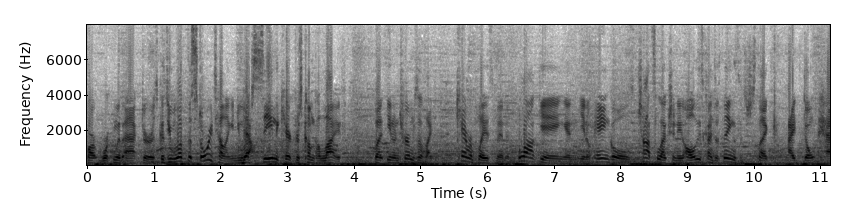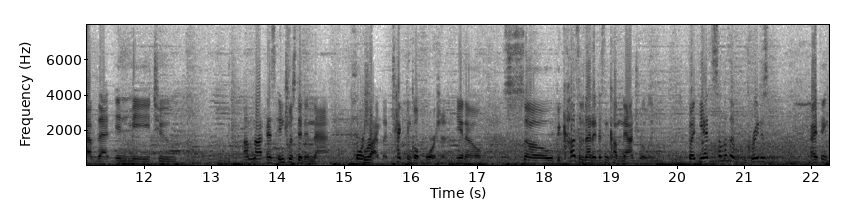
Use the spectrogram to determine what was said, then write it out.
part working with actors because you love the storytelling and you Yeah. love seeing the characters come to life. But you know, in terms of like camera placement and blocking and you know angles, shot selection, and all these kinds of things, it's just like I don't have that in me to. I'm not as interested in that portion, Right. the technical portion, you know. So because of that, it doesn't come naturally. But yet, some of the greatest, I think,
